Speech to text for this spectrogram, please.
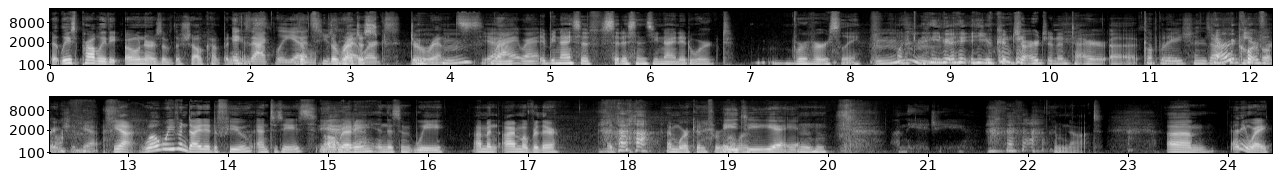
at least probably the owners of the shell companies. Exactly, yeah, The, that's the usually how it works. registrants. Mhm. Right, right. It'd be nice if Citizens United worked reversely. Like, you, you could charge an entire uh, company. Corporations yeah, are a corporation. Yeah. Yeah. Well, we've indicted a few entities Yeah, already yeah. in this. We. I'm in, I'm over there. I, am working for Mueller. AG, yeah, yeah. Mhm. I'm the AG. I'm not. Um. Anyway,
